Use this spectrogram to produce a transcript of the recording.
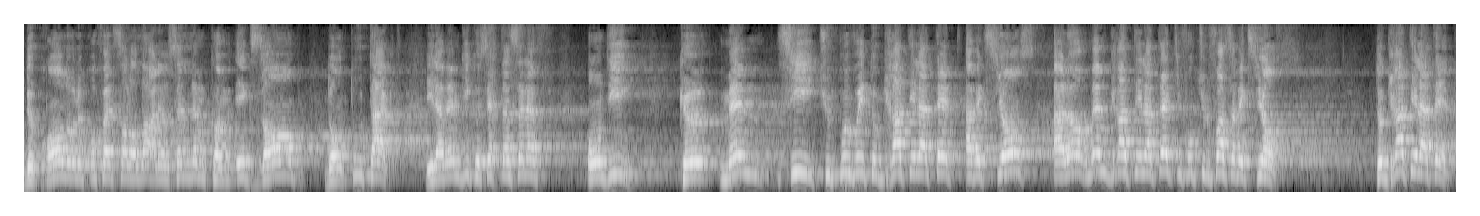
de prendre le prophète sallallahu alayhi wa sallam comme exemple dans tout acte. Il a même dit que certains salafs ont dit que même si tu pouvais te gratter la tête avec science, alors même gratter la tête, il faut que tu le fasses avec science. te gratter la tête.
